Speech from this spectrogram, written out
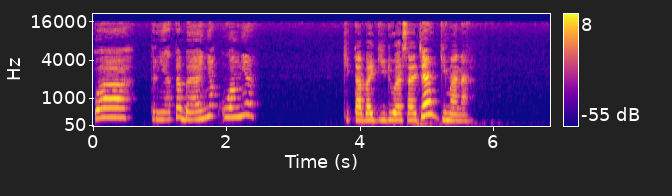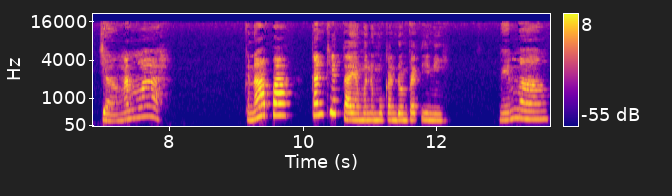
Wah, ternyata banyak uangnya. Kita bagi dua saja gimana? Janganlah. Kenapa? Kan kita yang menemukan dompet ini. Memang,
